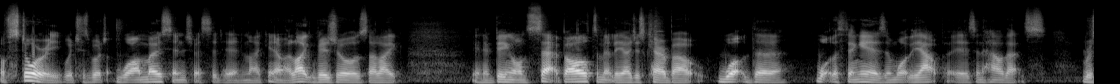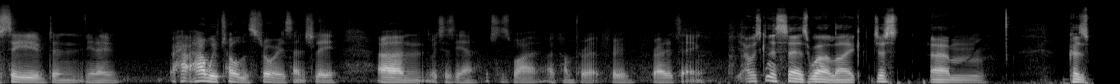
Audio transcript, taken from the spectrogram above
of story, which is what, what I'm most interested in. Like, you know, I like visuals, I like, you know, being on set, but ultimately I just care about what the what the thing is and what the output is and how that's received and you know how, we've told the story essentially, um, which is yeah, which is why I come for it through for editing. I was going to say as well, like just because. Um,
